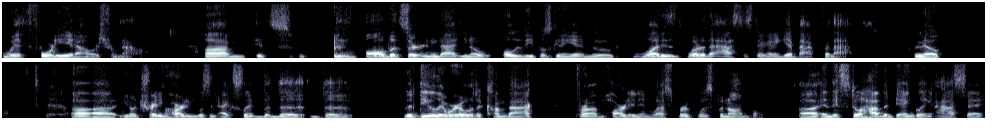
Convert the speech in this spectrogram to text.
with 48 hours from now. Um, it's all but certain that you know Oladipo is going to get moved. What is what are the assets they're going to get back for that? You know, uh, you know, trading Harden was an excellent, but the the the deal they were able to come back from Harden and Westbrook was phenomenal. Uh, and they still have a dangling asset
